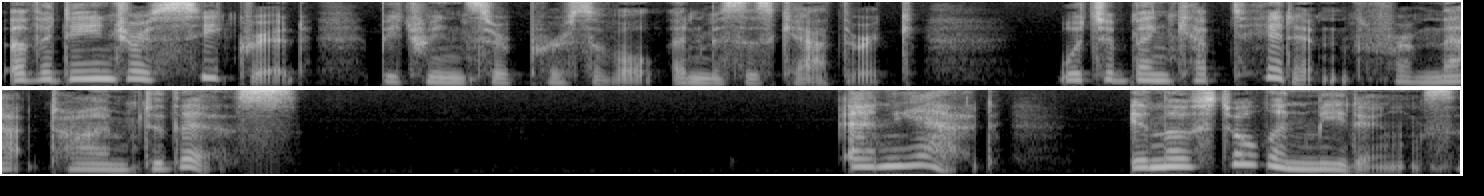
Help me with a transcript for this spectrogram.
of a dangerous secret between Sir Percival and Mrs. Catherick, which had been kept hidden from that time to this? And yet, in those stolen meetings,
